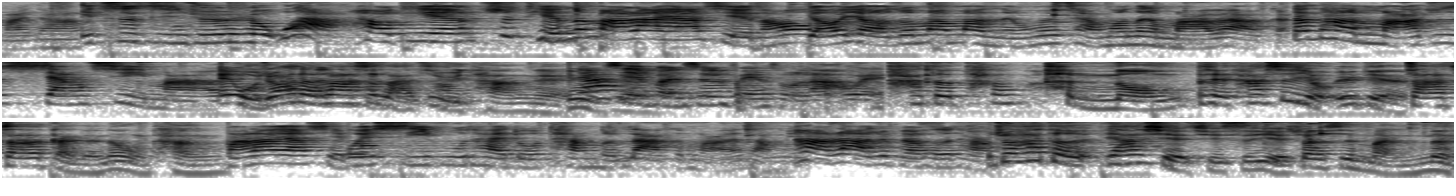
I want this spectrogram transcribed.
买它，一吃进去就说哇，好甜，是甜的麻辣鸭血，然后咬一咬之后，慢慢的会尝到那个麻辣感，但它的麻就是香气麻。哎，我觉得它的辣是来自于汤哎，鸭血本身没有什么辣味，它的汤很浓，而且它是有一点渣渣感的那种汤。麻辣鸭血不会吸附太多汤的辣跟麻在上面，怕辣就不要喝汤我。觉得它的鸭血其实也算是蛮嫩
